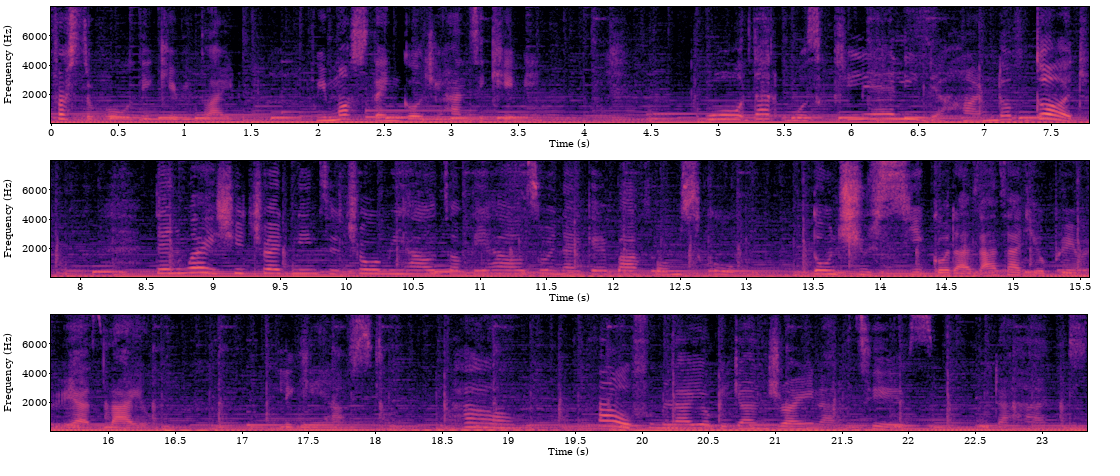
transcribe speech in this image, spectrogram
First of all, Leke replied, We must thank God your auntie came in. Well, that was clearly the hand of God. Then why is she threatening to throw me out of the house when I get back from school? Don't you see God has answered your prayers, liar? Leke asked. How? How Funmilayo began drying her tears with her hands.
